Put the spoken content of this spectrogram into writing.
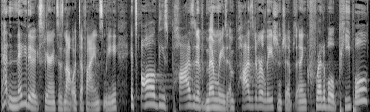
that negative experience is not what defines me. It's all these positive memories and positive relationships and incredible people.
